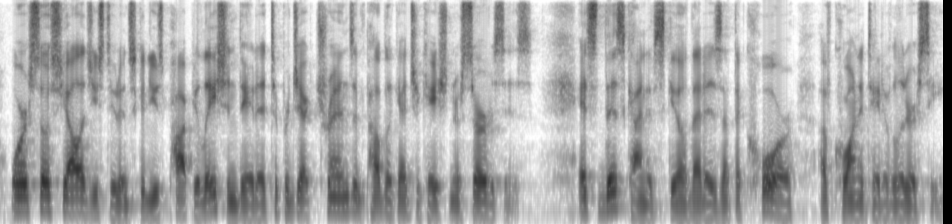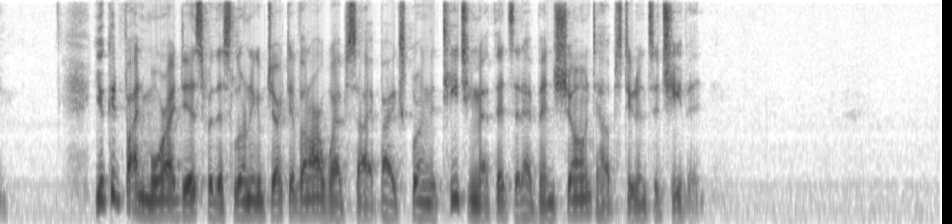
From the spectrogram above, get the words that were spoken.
Or sociology students could use population data to project trends in public education or services. It's this kind of skill that is at the core of quantitative literacy. You can find more ideas for this learning objective on our website by exploring the teaching methods that have been shown to help students achieve it.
